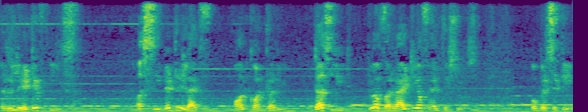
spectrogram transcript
relative ease. A sedentary life, on contrary, does lead to a variety of health issues. Obesity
